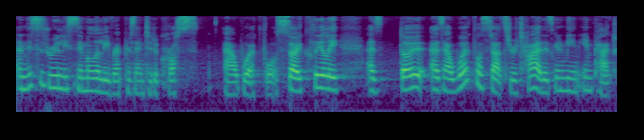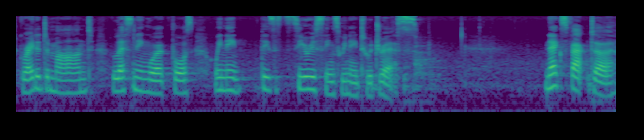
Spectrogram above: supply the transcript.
and this is really similarly represented across our workforce. So clearly as though as our workforce starts to retire there's going to be an impact, greater demand, lessening workforce. We need these are serious things we need to address. Next factor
